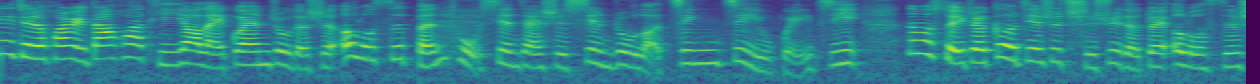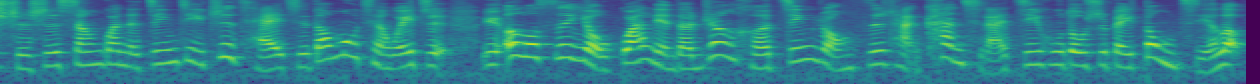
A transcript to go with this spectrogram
这一节的寰宇大话题要来关注的是，俄罗斯本土现在是陷入了经济危机。那么，随着各界是持续的对俄罗斯实施相关的经济制裁，直到目前为止，与俄罗斯有关联的任何金融资产看起来几乎都是被冻结了。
